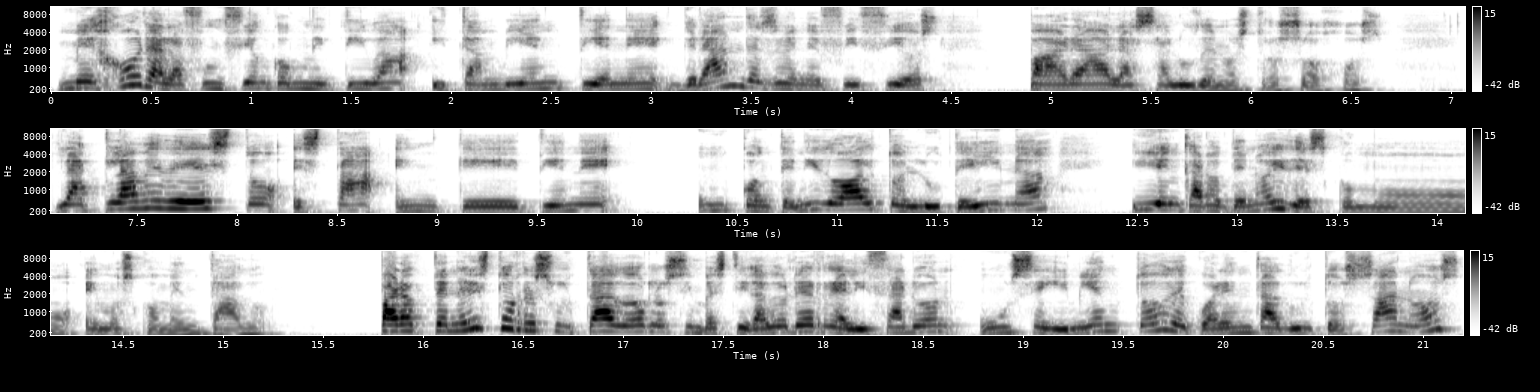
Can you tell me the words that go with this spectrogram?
mejora la función cognitiva y también tiene grandes beneficios para la salud de nuestros ojos. La clave de esto está en que tiene un contenido alto en luteína y en carotenoides, como hemos comentado. Para obtener estos resultados, los investigadores realizaron un seguimiento de 40 adultos sanos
